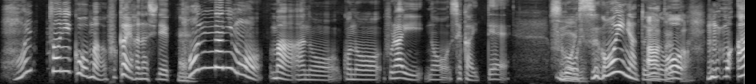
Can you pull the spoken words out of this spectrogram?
本当にこうまあ深い話でうん。こんなにも、まああのこのフライの世界ってもすごいうねすごいんやというのをもうアー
